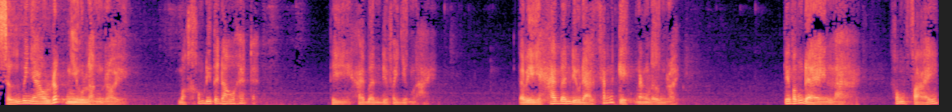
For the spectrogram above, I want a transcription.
xử với nhau rất nhiều lần rồi. Mà không đi tới đâu hết thì hai bên đều phải dừng lại. Tại vì hai bên đều đã khánh kiệt năng lượng rồi. Cái vấn đề là không phải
